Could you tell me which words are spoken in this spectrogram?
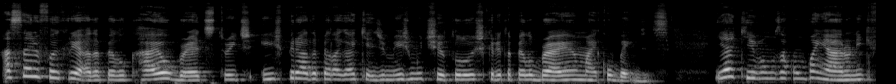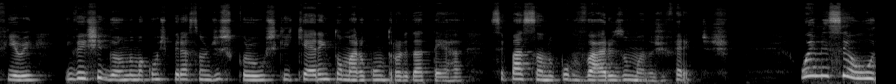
A série foi criada pelo Kyle Bradstreet, inspirada pela HQ de mesmo título, escrita pelo Brian Michael Bendis. E aqui vamos acompanhar o Nick Fury investigando uma conspiração de Skrulls que querem tomar o controle da Terra, se passando por vários humanos diferentes. O MCU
